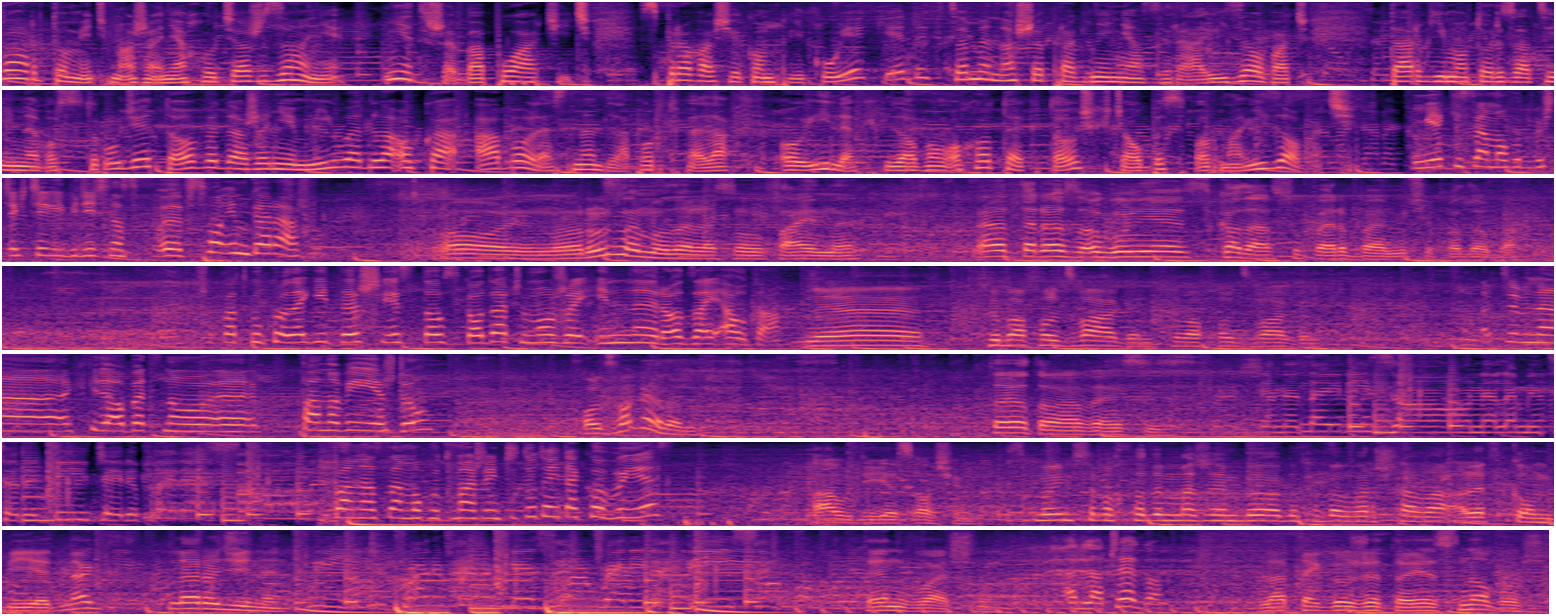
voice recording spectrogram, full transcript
warto mieć marzenia chociaż za nie. Nie trzeba płacić. Sprawa się komplikuje, kiedy chcemy nasze pragnienia zrealizować. Targi motoryzacyjne w Ostrudzie to wydarzenie miłe dla oka, a bolesne dla portfela. O ile chwilową ochotę ktoś chciałby sformalizować. Jaki samochód byście chcieli widzieć na sw- w swoim garażu? Oj, no różne modele są fajne. A teraz ogólnie Skoda Super B mi się podoba. W przypadku kolegi też jest to Skoda, czy może inny rodzaj auta? Nie, chyba Volkswagen, chyba Volkswagen. A czym na chwilę obecną e, panowie jeżdżą? Volkswagenem. Toyota Avensis. Pana samochód marzeń, czy tutaj takowy jest? Audi S8. Z moim samochodem marzeniem byłaby chyba Warszawa, ale w kombi jednak, dla rodziny. Ten właśnie. A dlaczego? Dlatego, że to jest nowość.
